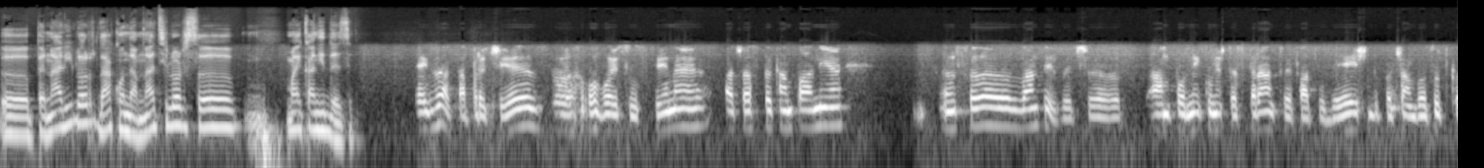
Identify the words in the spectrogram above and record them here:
uh, penalilor, da, condamnaților să mai candideze. Exact, apreciez, uh, o voi susține această campanie, însă v-am zis, deci uh, am pornit cu niște speranțe față de ei și după ce am văzut că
